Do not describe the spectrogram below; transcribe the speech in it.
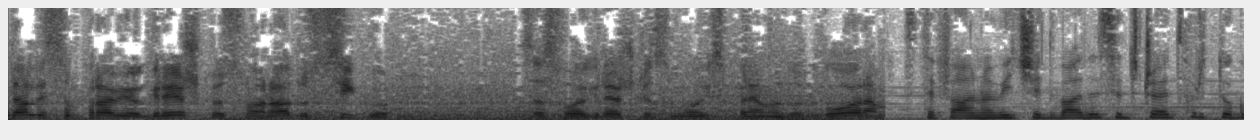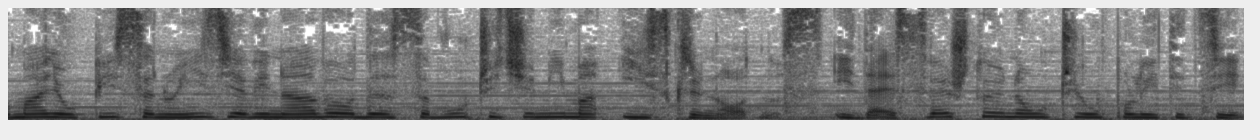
Da li sam pravio greške u svom radu? Sigurno. Za svoje greške sam uvijek spreman da odgovoram. Stefanović je 24. maja u pisanoj izjavi naveo da sa Vučićem ima iskren odnos i da je sve što je naučio u politici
